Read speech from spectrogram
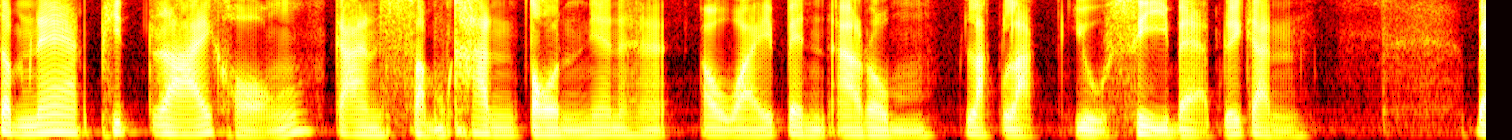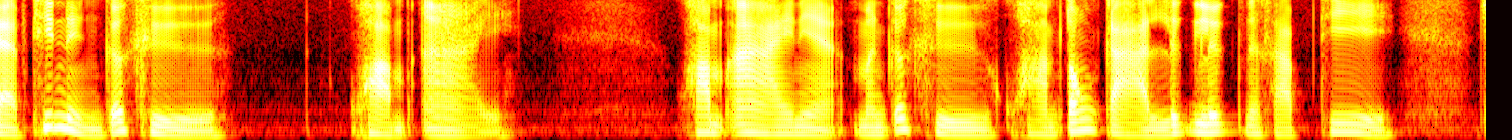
จำแนกพิษร้ายของการสำคัญตนเนี่ยนะฮะเอาไว้เป็นอารมณ์หลักๆ อยู่ 4 แบบด้วยกัน แบบที่ 1 ก็คือ ความอาย ความอายเนี่ยมันก็คือความต้องการลึกๆนะครับที่จ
